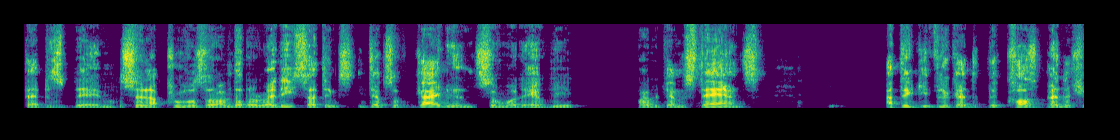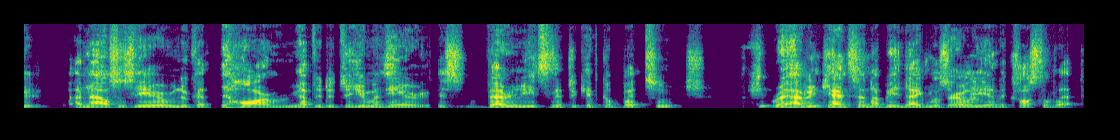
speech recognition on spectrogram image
that has been certain approvals around that already. So I think in terms of guidance and what they have the public understands, I think if you look at the cost benefit analysis here, we look at the harm we have to do to human here, it's very significant compared to having cancer and not being diagnosed early and the cost of that.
